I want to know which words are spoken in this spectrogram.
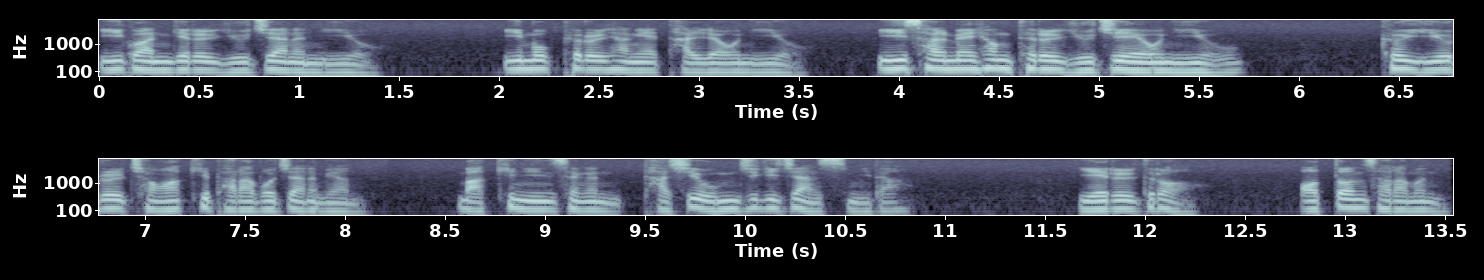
이 관계를 유지하는 이유, 이 목표를 향해 달려온 이유, 이 삶의 형태를 유지해온 이유, 그 이유를 정확히 바라보지 않으면 막힌 인생은 다시 움직이지 않습니다. 예를 들어 어떤 사람은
